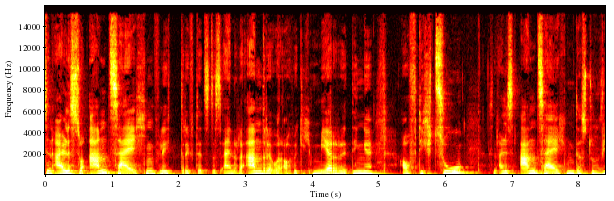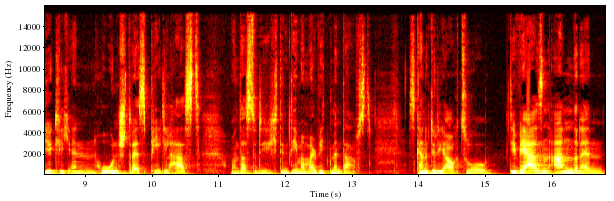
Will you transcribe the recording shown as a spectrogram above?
sind alles so Anzeichen, vielleicht trifft jetzt das ein oder andere oder auch wirklich mehrere Dinge auf dich zu, sind alles Anzeichen, dass du wirklich einen hohen Stresspegel hast und dass du dich dem Thema mal widmen darfst. Es kann natürlich auch zu diversen anderen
